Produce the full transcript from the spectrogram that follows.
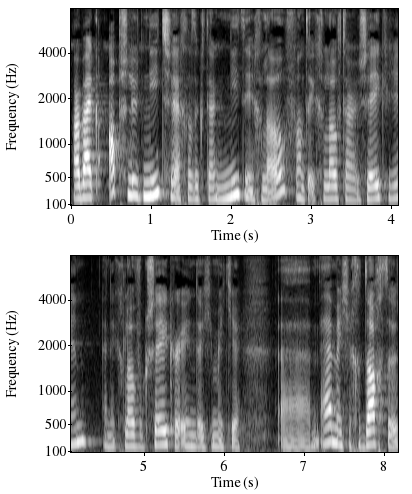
Waarbij ik absoluut niet zeg dat ik daar niet in geloof. Want ik geloof daar zeker in. En ik geloof ook zeker in dat je met je uh, met je gedachten.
